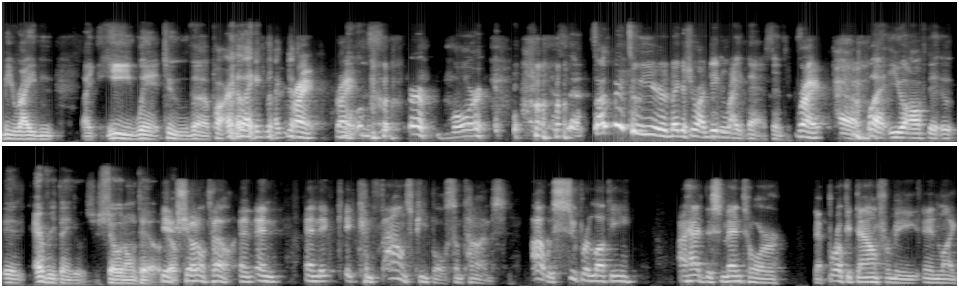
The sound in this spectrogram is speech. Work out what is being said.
be writing like he went to the park like like just Right, right. bored. so I spent two years making sure I didn't write that sentence. right. Uh, but you often in everything it was show don't tell. Yeah, So, show don't tell. And and and it, it confounds people sometimes. I was super lucky. I had this mentor that broke it down for me in like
